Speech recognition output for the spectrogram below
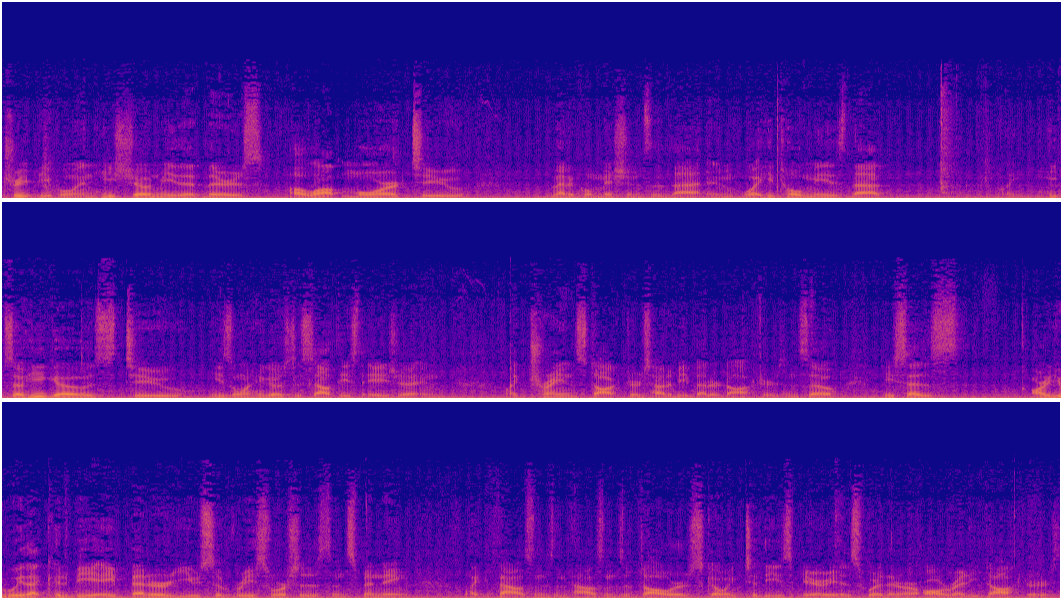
treat people, and he showed me that there's a lot more to medical missions than that. And what he told me is that, like, he, so he goes to, he's the one who goes to Southeast Asia and like trains doctors how to be better doctors. And so he says, arguably, that could be a better use of resources than spending like thousands and thousands of dollars going to these areas where there are already doctors.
